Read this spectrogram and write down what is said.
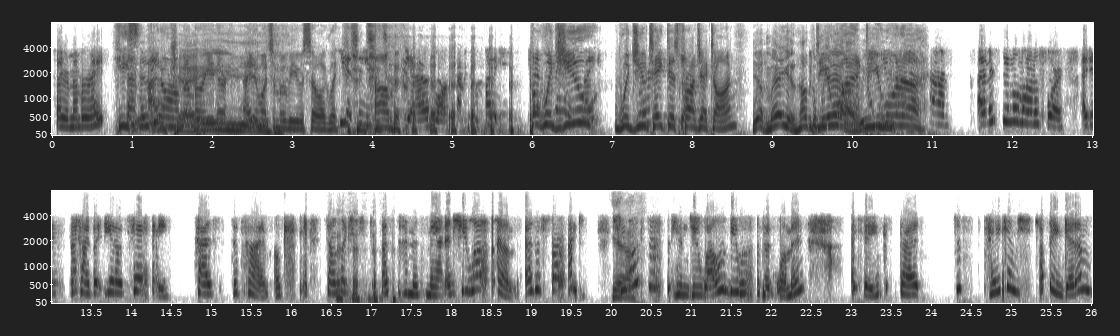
if I remember right. He's. I don't Okay. remember either. I didn't watch the movie. He was so ugly. Yeah, Um, yeah, a long time ago. But, but would that's you? like, Would you take this project on? yeah, Megan. How come Do you want? we- Do you want to? um, I'm a single mom of four. I didn't have time, but you know, Tammy has the time. Okay, sounds like she's invested in this man, and she loves him as a friend. She Yeah. wants to see him do well and be with a good woman. I think that just take him shopping, get him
